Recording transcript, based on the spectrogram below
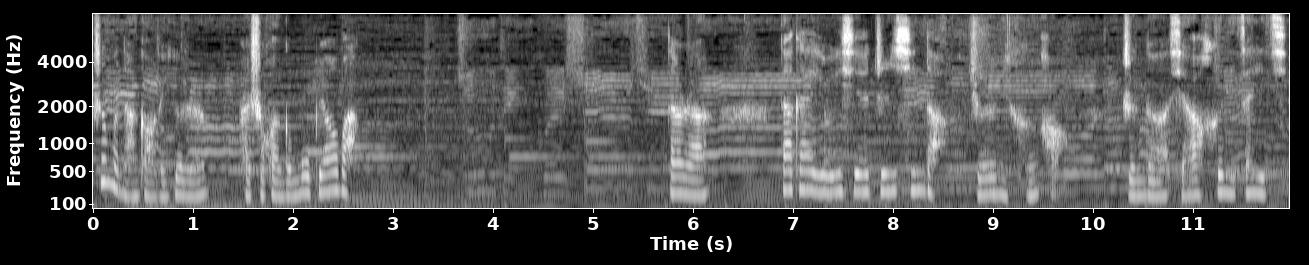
这么难搞的一个人，还是换个目标吧。当然，大概有一些真心的，觉得你很好，真的想要和你在一起。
